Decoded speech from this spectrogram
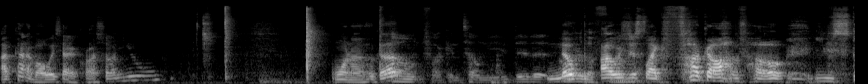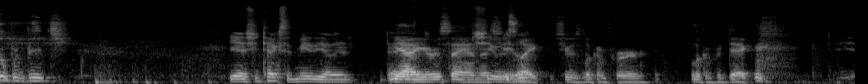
I've kind of always had a crush on you. Want to hook up?" Don't fucking tell me you did it. Nope. Over the I was just like, "Fuck off, ho, you stupid bitch." Yeah, she texted me the other day. Yeah, you were saying that She she, was- like she was looking for looking for dick. Yeah.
